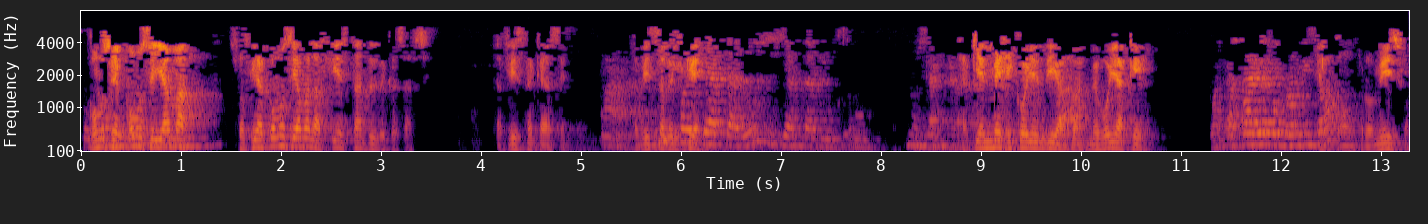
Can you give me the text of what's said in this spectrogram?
¿Cómo se, cómo se llama, Sofía, cómo se llama la fiesta antes de casarse? La fiesta que hacen. ¿La fiesta del qué? Aquí en México hoy en día, ¿me voy a qué? ¿A el compromiso? El compromiso.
